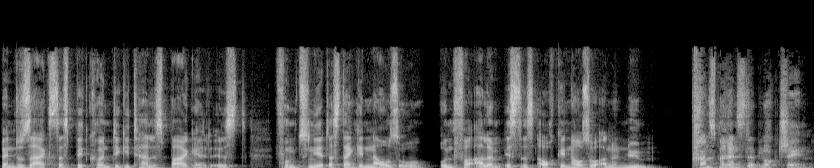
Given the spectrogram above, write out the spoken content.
Wenn du sagst, dass Bitcoin digitales Bargeld ist, funktioniert das dann genauso und vor allem ist es auch genauso anonym. Transparenz der Blockchain,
